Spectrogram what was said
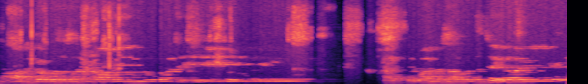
ਨਾਨਕ ਗੁਰ ਸਰਨਾਈ ਉਪਰੇ ਸਤਿਵਨ ਸਬਦ ਤੇ ਆਏ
